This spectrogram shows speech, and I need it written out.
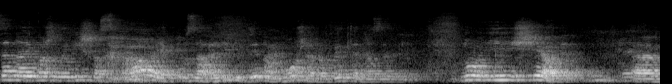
це найважливіша справа, яку взагалі людина може робити на землі. Ну і ще один. Е,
